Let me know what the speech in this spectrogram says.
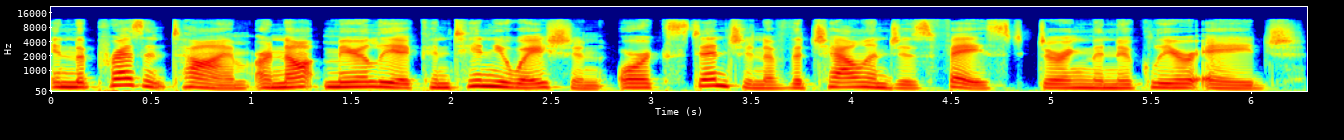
in the present time are not merely a continuation or extension of the challenges faced during the nuclear age.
